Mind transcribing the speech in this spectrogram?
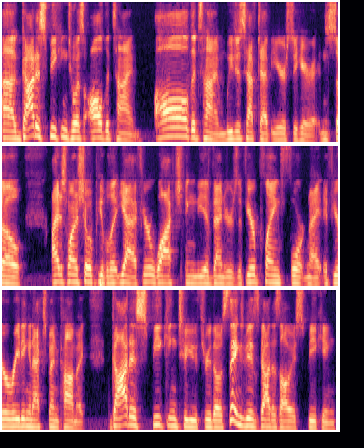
uh, God is speaking to us all the time, all the time. We just have to have ears to hear it. And so I just want to show people that, yeah, if you're watching the Avengers, if you're playing Fortnite, if you're reading an X Men comic, God is speaking to you through those things because God is always speaking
